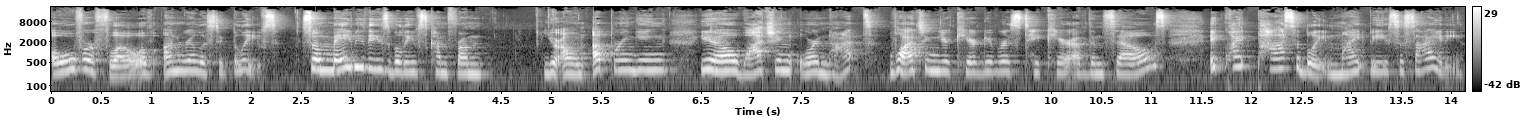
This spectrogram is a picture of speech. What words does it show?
overflow of unrealistic beliefs. So maybe these beliefs come from your own upbringing, you know, watching or not watching your caregivers take care of themselves. It quite possibly might be society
